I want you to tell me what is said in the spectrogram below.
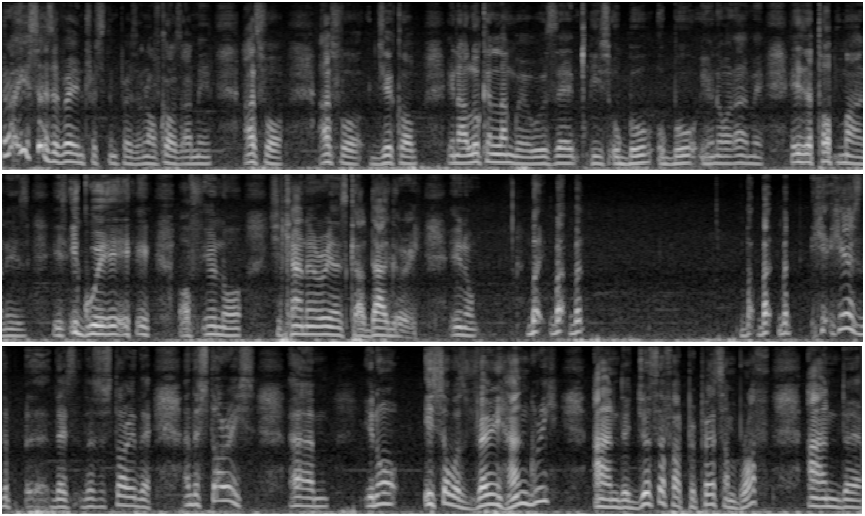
You know, Esau is a very interesting person. Of course, I mean, as for as for Jacob, in our local language, we say he's Ubo, Ubo. You know what I mean? He's a top man. He's he's Igwe of you know chicanery and skullduggery. You know, but but but but but but here's the uh, there's there's a story there, and the stories, um, you know, Esau was very hungry, and uh, Joseph had prepared some broth, and uh,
